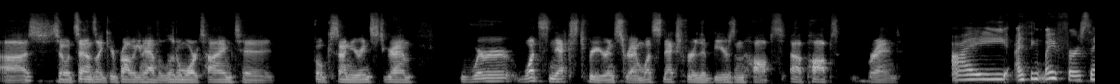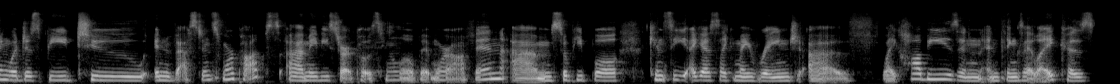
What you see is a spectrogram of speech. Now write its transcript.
Uh, so it sounds like you're probably going to have a little more time to focus on your Instagram. Where what's next for your Instagram? What's next for the beers and hops uh, pops brand? I I think my first thing would just be to invest in some more pops. Uh, maybe start posting a little bit more often, um, so people can see. I guess like my range of like hobbies and and things I like because.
